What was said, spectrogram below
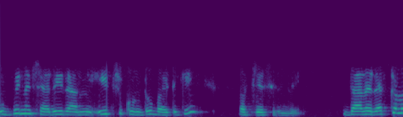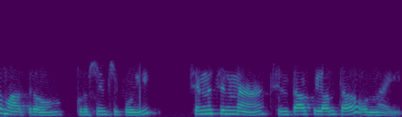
ఉబ్బిన శరీరాన్ని ఈడ్చుకుంటూ బయటికి వచ్చేసింది. దాని రెక్కలు మాత్రం కృషించిపోయి చిన్న చిన్న చింతాకులంతా ఉన్నాయి.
